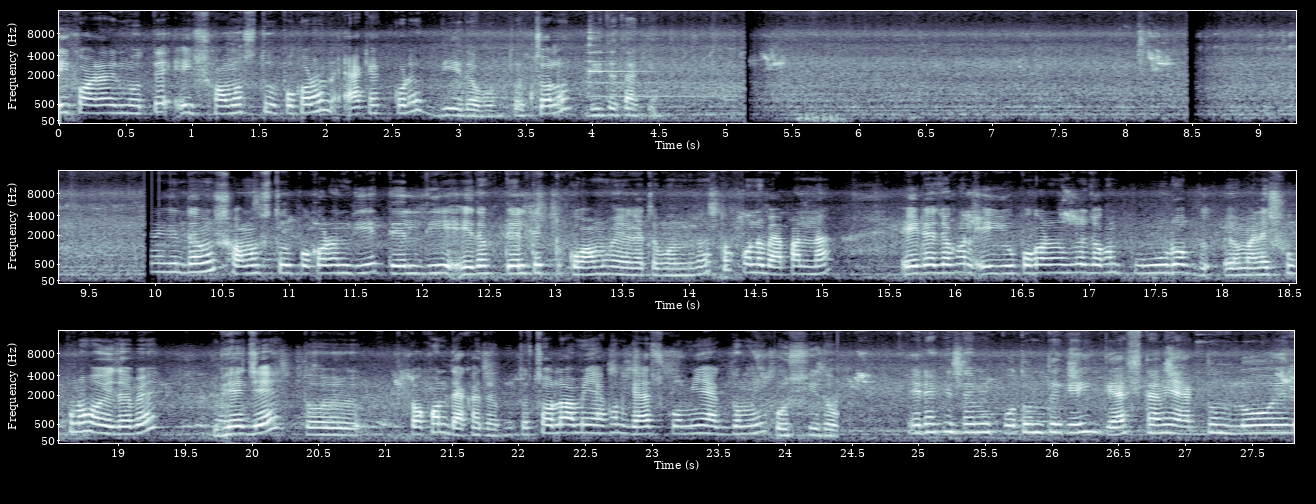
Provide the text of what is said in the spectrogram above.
এই কড়াইয়ের মধ্যে এই সমস্ত উপকরণ এক এক করে দিয়ে দেবো। তো চলো দিতে থাকি। কিন্তু আমি সমস্ত উপকরণ দিয়ে, তেল দিয়ে, এই তেলটা একটু কম হয়ে গেছে বন্ধুরা, তো কোনো ব্যাপার না। এটা যখন, এই উপকরণগুলো যখন পুরো মানে শুকনো হয়ে যাবে, ভেজে, তো তখন দেখা যাবে। তো চলো আমি এখন গ্যাস কমিয়ে একদমই বসিয়ে দেবো। এটা কিন্তু আমি প্রথম থেকেই, গ্যাসটা আমি একদম লো এর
